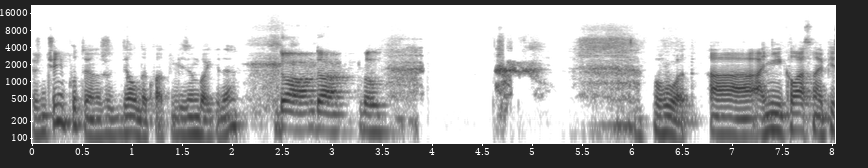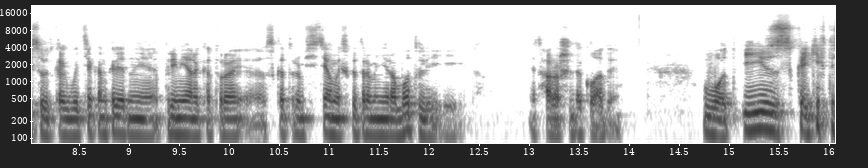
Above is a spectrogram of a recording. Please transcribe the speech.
Я же ничего не путаю, он же делал доклад в Гизенбаге, да? Да, да, был. Вот. А они классно описывают как бы те конкретные примеры, которые, с которыми системы, с которыми они работали, и да, это хорошие доклады. Вот. Из каких-то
